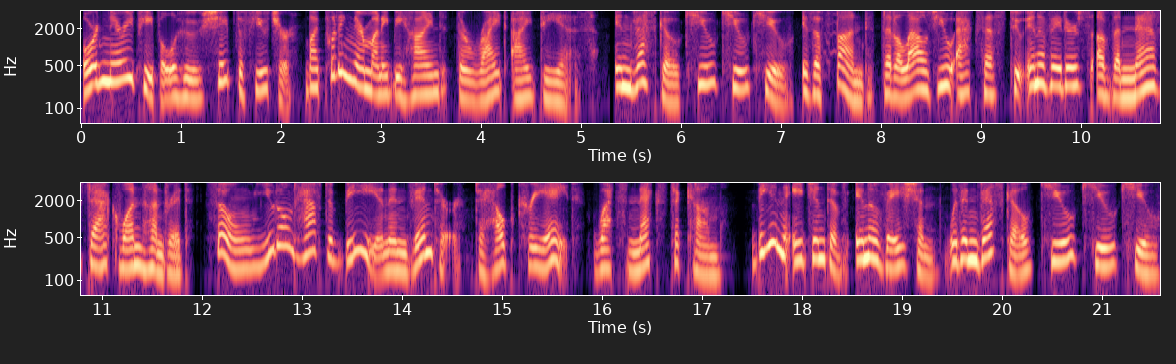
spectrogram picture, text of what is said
Ordinary people who shape the future by putting their money behind the right ideas. Invesco QQQ is a fund that allows you access to innovators of the NASDAQ 100. So you don't have to be an inventor to help create what's next to come. Be an agent of innovation with Invesco QQQ.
